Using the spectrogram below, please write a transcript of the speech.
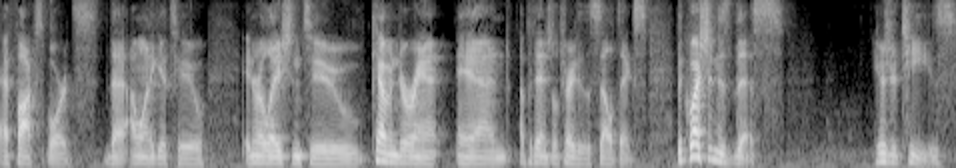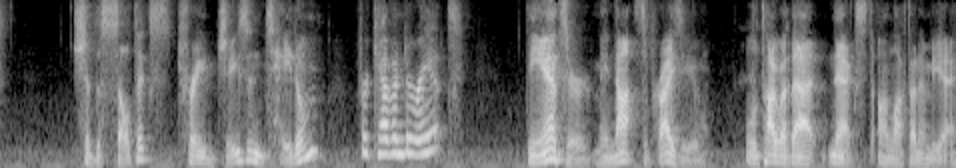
at Fox Sports that I want to get to in relation to Kevin Durant and a potential trade to the Celtics. The question is this here's your tease Should the Celtics trade Jayson Tatum for Kevin Durant? The answer may not surprise you. We'll talk about that next on Locked On NBA.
